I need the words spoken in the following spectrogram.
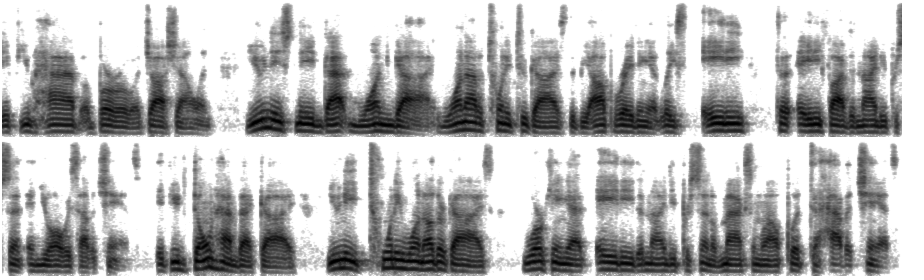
if you have a Burrow, a Josh Allen, you just need that one guy, one out of 22 guys to be operating at least 80 to 85 to 90%, and you always have a chance. If you don't have that guy, you need 21 other guys working at 80 to 90% of maximum output to have a chance.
